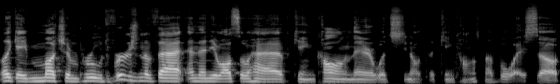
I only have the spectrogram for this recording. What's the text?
like a much improved version of that. And then you also have King Kong there, which, you know, the King Kong's my boy. So,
